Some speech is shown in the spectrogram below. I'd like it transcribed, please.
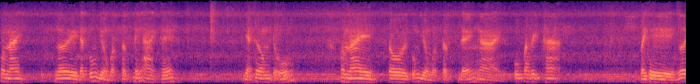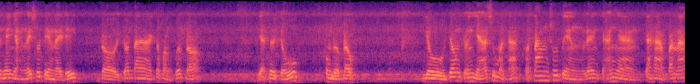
Hôm nay người đã cúng dường vật thực đến ai thế? Dạ thưa ông chủ, Hôm nay tôi cúng dường vật thực để Ngài Uparitha Vậy thì ngươi hãy nhận lấy số tiền này đi, rồi cho ta cái phần phước đó. Dạ thưa chủ, không được đâu. Dù trong trận giả số mình ác có tăng số tiền lên cả ngàn cả hà bán á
